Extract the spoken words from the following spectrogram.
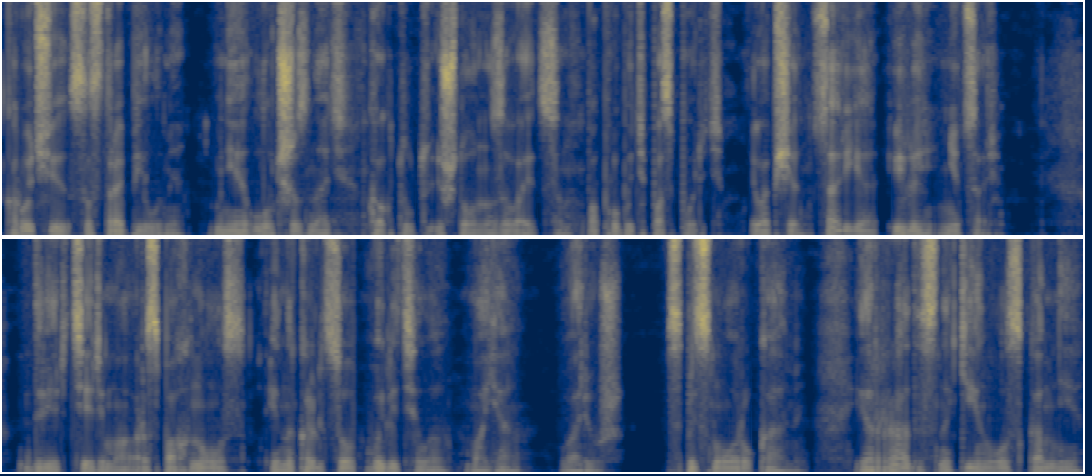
Короче, со стропилами. Мне лучше знать, как тут и что называется. Попробуйте поспорить. И вообще, царь я или не царь? Дверь терема распахнулась, и на крыльцо вылетела моя Варюша. Сплеснула руками и радостно кинулась ко мне,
